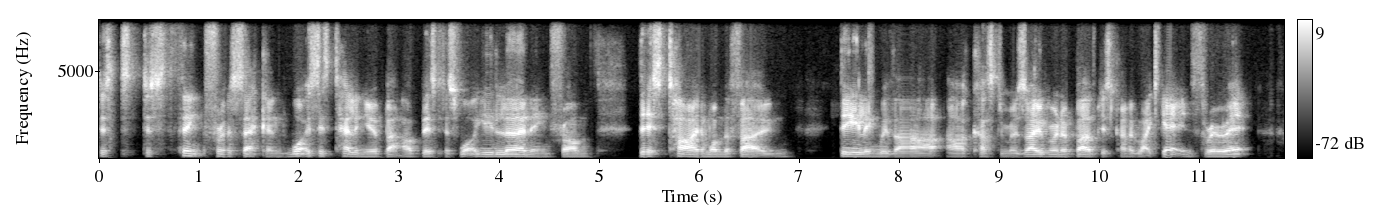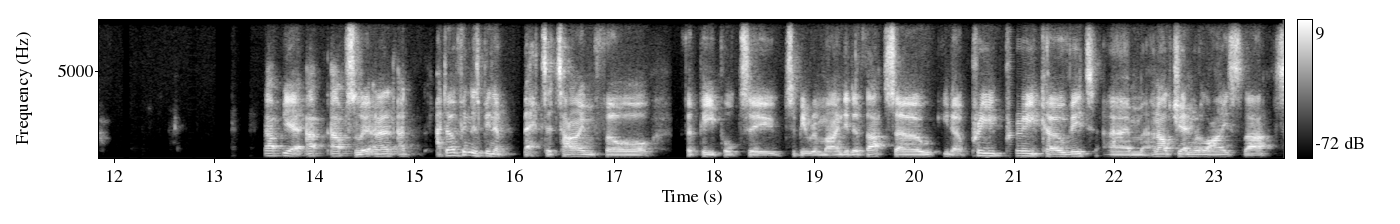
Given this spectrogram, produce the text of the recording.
Just just think for a second, what is this telling you about our business? What are you learning from this time on the phone dealing with our, our customers over and above just kind of like getting through it uh, yeah, absolutely. And I, I, don't think there's been a better time for for people to to be reminded of that. So you know, pre pre COVID, um, and I'll generalise that.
